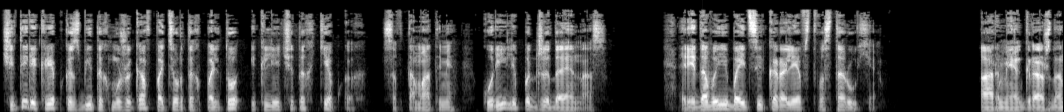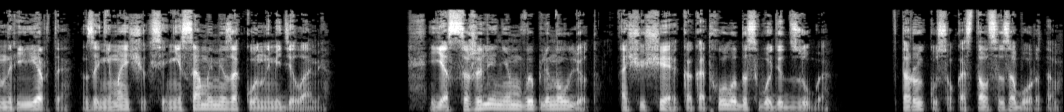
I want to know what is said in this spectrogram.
Четыре крепко сбитых мужика в потертых пальто и клетчатых кепках с автоматами курили, поджидая нас. Рядовые бойцы королевства старухи, Армия граждан Риерты, занимающихся не самыми законными делами. Я с сожалением выплюнул лед, ощущая, как от холода сводит зубы. Второй кусок остался за воротом.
